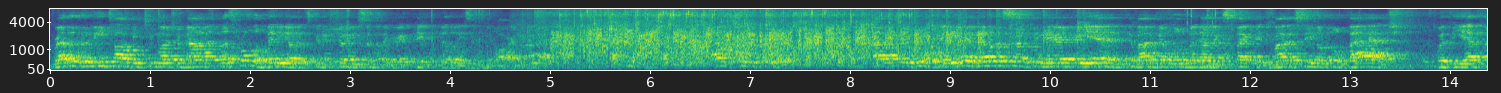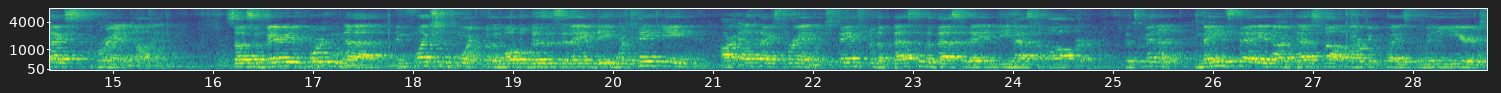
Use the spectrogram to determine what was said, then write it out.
Rather than me talking too much about it, let's roll a video that's going to show you some of the great capabilities of. That's pretty cool. Pretty cool. And you may have noticed something there at the end It might have been a little bit unexpected. You might have seen a little badge with the FX brand on it. So it's a very important uh, inflection point for the mobile business at AMD. We're taking our FX brand, which stands for the best of the best that AMD has to offer. It's been a mainstay in our desktop marketplace for many years.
